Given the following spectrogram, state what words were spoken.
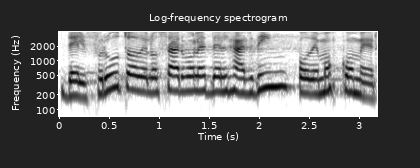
del fruto de los árboles del jardín podemos comer,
